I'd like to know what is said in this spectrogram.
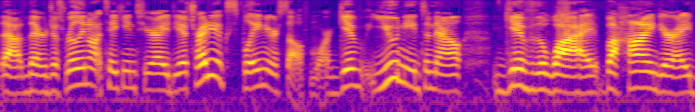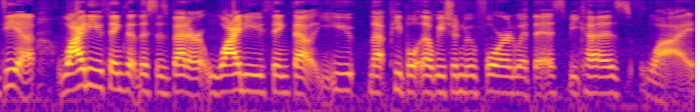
that they're just really not taking to your idea, try to explain yourself more. Give you need to now give the why behind your idea. Why do you think that this is better? Why do you think that you that people that we should move forward with this? Because why?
